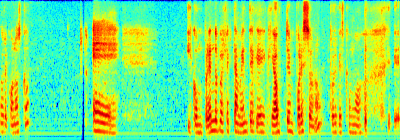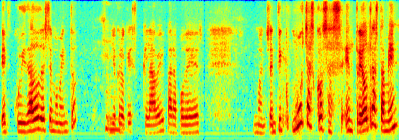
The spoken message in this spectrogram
lo reconozco. Eh, y comprendo perfectamente que, que, opten por eso, ¿no? Porque es como el cuidado de ese momento, yo creo que es clave para poder, bueno, sentir muchas cosas, entre otras también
